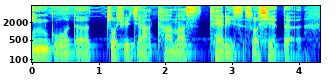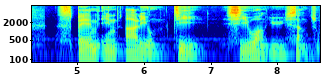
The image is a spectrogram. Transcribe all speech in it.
英国的作曲家 Thomas Tallis 所写的《Spam in Alium》，寄希望于上主。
